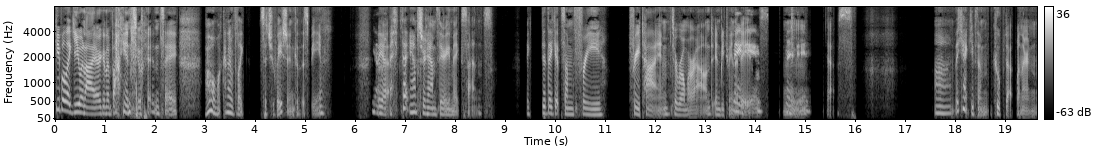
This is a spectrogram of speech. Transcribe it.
people like you and I are going to buy into it and say, "Oh, what kind of like situation could this be?" Yeah. Yeah, I think that Amsterdam theory makes sense. Like, did they get some free free time to roam around in between the Maybe. dates? Mhm. Maybe. Yes. Um, they can't keep them cooped up when they're in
